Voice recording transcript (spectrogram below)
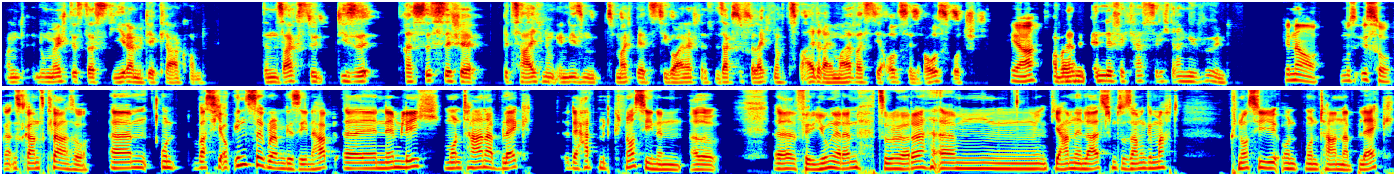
und du möchtest, dass jeder mit dir klarkommt, dann sagst du diese rassistische Bezeichnung in diesem, zum Beispiel jetzt Zigeunerschnitt, sagst du vielleicht noch zwei, dreimal, was dir aus den rausrutscht. Ja. Aber dann im Endeffekt hast du dich dran gewöhnt. Genau, muss ist so, ganz ganz klar so. Ähm, und was ich auf Instagram gesehen habe, äh, nämlich Montana Black, der hat mit Knossi einen, also äh, für die jüngeren Zuhörer, ähm, die haben einen Livestream zusammen gemacht Knossi und Montana Black.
